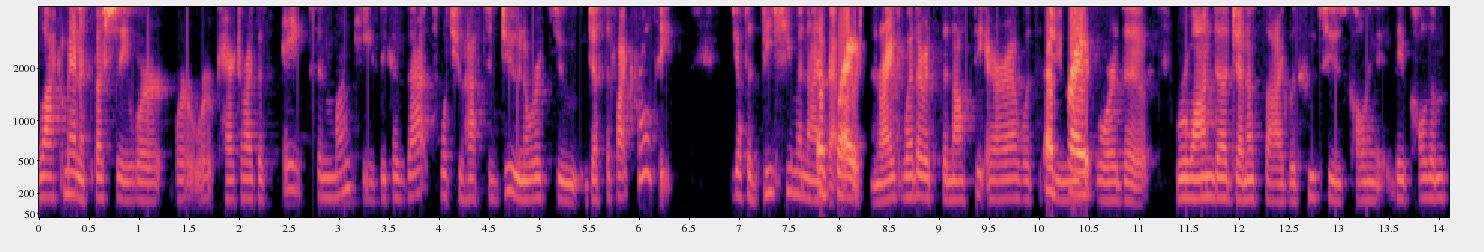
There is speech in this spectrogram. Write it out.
black men especially were, were, were characterized as apes and monkeys because that's what you have to do in order to justify cruelty. You have to dehumanize that's that right. person right? Whether it's the nazi era with the that's jews right. or the rwanda genocide with hutus calling they call them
